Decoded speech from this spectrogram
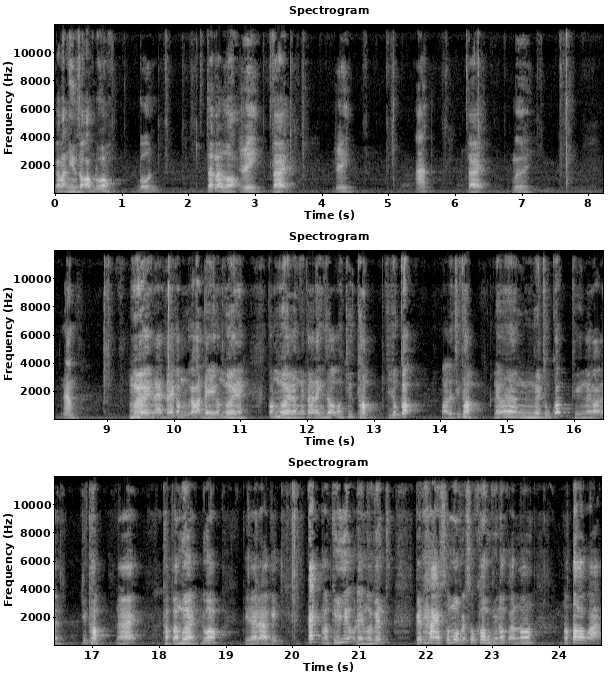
Các bạn nhìn rõ không? Đúng không? Bốn rất là rõ. Ri. Đấy. Ri. Át đấy. Mười. Năm. 10 này. Đây con các bạn để con 10 này. Con 10 là người ta đánh dấu bằng chữ thập chữ dấu cộng gọi là chữ thập. Nếu người Trung Quốc thì người gọi là chữ thập. Đấy. Thập là 10 đúng không? Thì đấy là cái cách mà ký hiệu để mà viết viết hai số 1 với số 0 thì nó nó nó to quá.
